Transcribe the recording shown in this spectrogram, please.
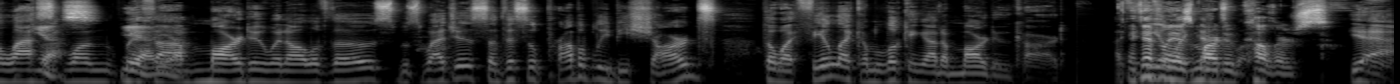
The last Yes. one with Yeah, uh. Mardu and all of those was wedges. So this will probably be shards, though I feel like I'm looking at a Mardu card. I it definitely like has Mardu what- colors. Yeah,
